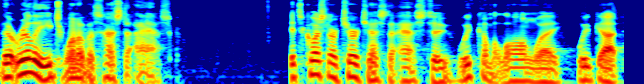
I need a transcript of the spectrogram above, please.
that really each one of us has to ask. It's a question our church has to ask too. We've come a long way. We've got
